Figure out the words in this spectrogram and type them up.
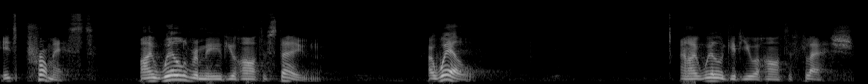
it's promised I will remove your heart of stone. I will. And I will give you a heart of flesh.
